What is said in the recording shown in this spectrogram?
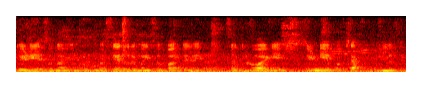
ಜೆ ಡಿ ಎಸ್ಸು ನಾವು ಇಬ್ಬರು ಕೂಡ ಸೇರಿದ್ರೆ ಮೈಸೂರು ಭಾಗದಲ್ಲಿ ಸದೃಢವಾಗಿ ಎನ್ ಡಿ ಎ ಪಕ್ಷ ನಿಲ್ಲುತ್ತೆ.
